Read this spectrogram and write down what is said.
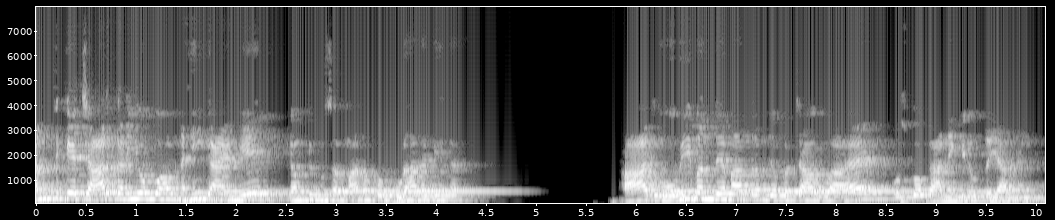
अंत के चार कड़ियों को हम नहीं गाएँगे, क्योंकि मुसलमानों को बुरा लगेगा। आज वो भी बंदे मातरम जो बचा हुआ है, उसको गाने के लिए तैयार नहीं है।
